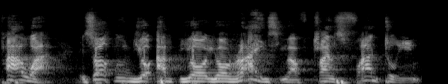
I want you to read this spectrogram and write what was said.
power. So your, your, your rights you have transferred to him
